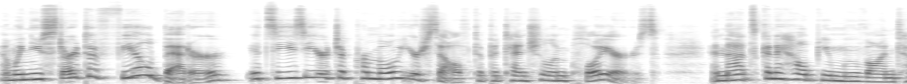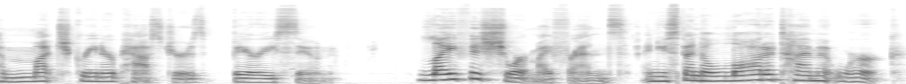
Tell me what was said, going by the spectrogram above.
And when you start to feel better, it's easier to promote yourself to potential employers. And that's going to help you move on to much greener pastures very soon. Life is short, my friends, and you spend a lot of time at work.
